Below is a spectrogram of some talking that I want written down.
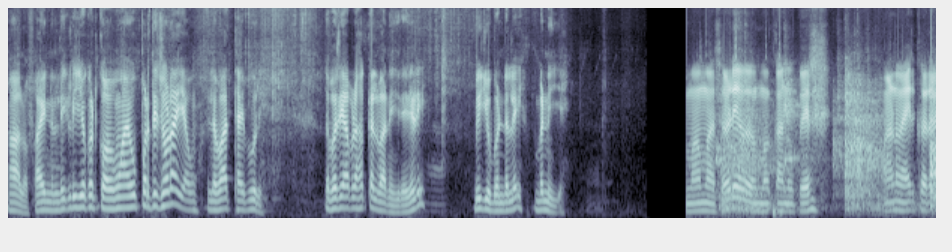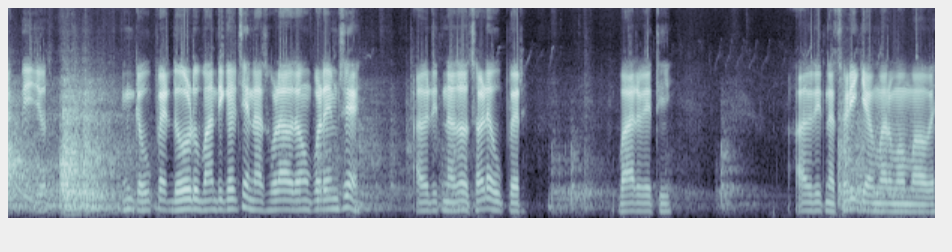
હાલો ફાઇનલ નીકળી ગયો કટકો. હું આ ઉપરથી છોડાઈ આવું, એટલે વાત થાય પૂરી. તો પછી આપણે હકલવાની જ રહી. રેડી? બીજું બંડલ બની જાય. મામા સડે હવે મકાન ઉપર. માણો હારખો રાખી દેજો. એમ કે ઉપર દોરડું બાંધી ગયેલ છે ના છોડાવવા જવું પડે એમ છે. આવી રીતના તો સડે ઉપર. બારવેથી આવી રીતના ચડી ગયા મારા મામા હવે.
